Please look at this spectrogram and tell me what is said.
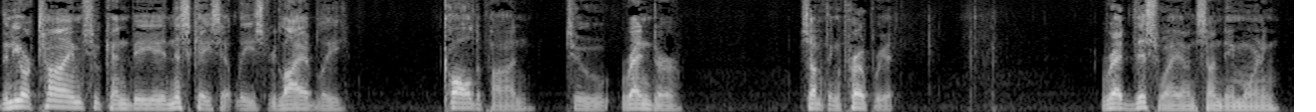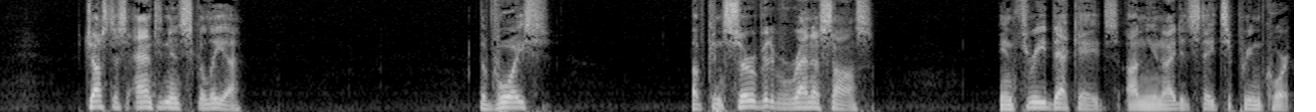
The New York Times, who can be, in this case at least, reliably called upon to render something appropriate, read this way on Sunday morning Justice Antonin Scalia, the voice of conservative renaissance in three decades on the United States Supreme Court,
